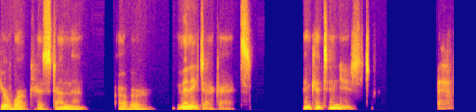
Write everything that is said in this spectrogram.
your work has done that over many decades and continues to. I have,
